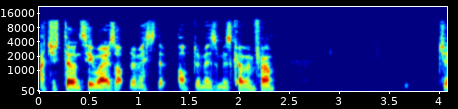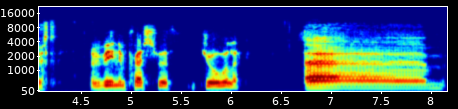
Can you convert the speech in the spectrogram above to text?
I just don't see where his optimistic optimism is coming from. Just Have you been impressed with Joe Willock? um,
